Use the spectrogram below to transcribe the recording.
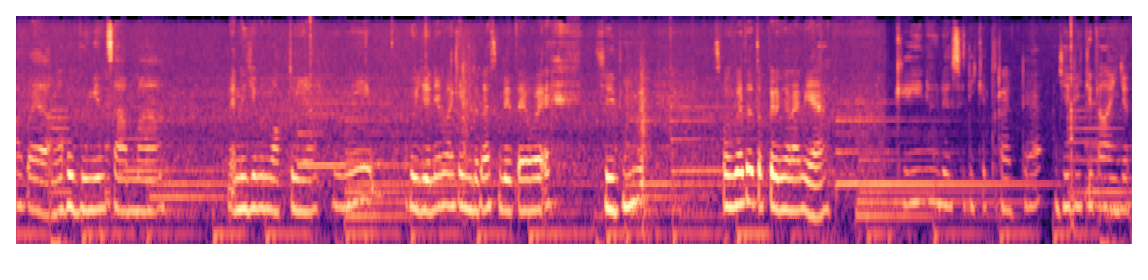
apa ya ngehubungin sama manajemen waktunya. Ini hujannya makin deras btw jadi semoga tetap kedengeran ya. Oke ini udah sedikit reda jadi kita lanjut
